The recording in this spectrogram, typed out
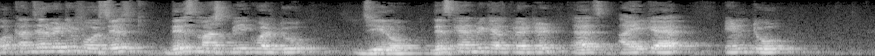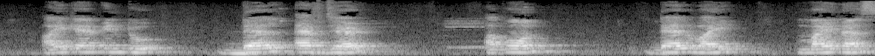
for conservative forces this must be equal to 0 this can be calculated as i cap into i cap into del fz upon del y minus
